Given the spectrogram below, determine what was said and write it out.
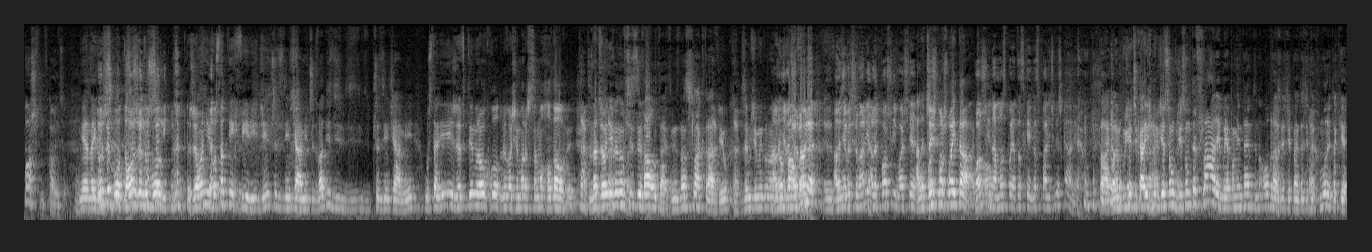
poszli w końcu. Nie, najgorsze było to, że, to było. Że oni w ostatniej chwili, dzień przed zdjęciami, czy dwa dni przed zdjęciami, ustalili, że w tym roku odbywa się marsz samochodowy. Tak, to znaczy oni tak, będą tak. wszyscy w autach, więc nas szlak trafił, Tak, tak. że będziemy No, ale, nie w wytrzymali, ale nie wytrzymali, ale poszli właśnie. Ale część poszli, poszła i tak. poszli no. na most Poniatowskiego spalić mieszkanie. Tak, ale później czekaliśmy, Tak. gdzie, są, gdzie są te flary, bo ja pamiętałem ten obraz, wiecie, pamiętacie te Tak. chmury takie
